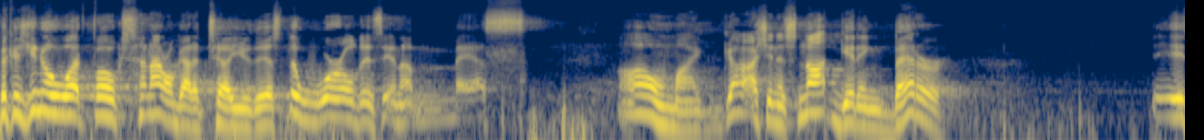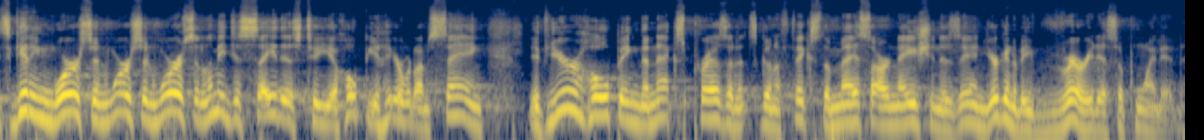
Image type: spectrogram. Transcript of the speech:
Because you know what, folks, and I don't got to tell you this, the world is in a mess. Oh my gosh, and it's not getting better it's getting worse and worse and worse. And let me just say this to you. Hope you hear what I'm saying. If you're hoping the next president's going to fix the mess our nation is in, you're going to be very disappointed.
